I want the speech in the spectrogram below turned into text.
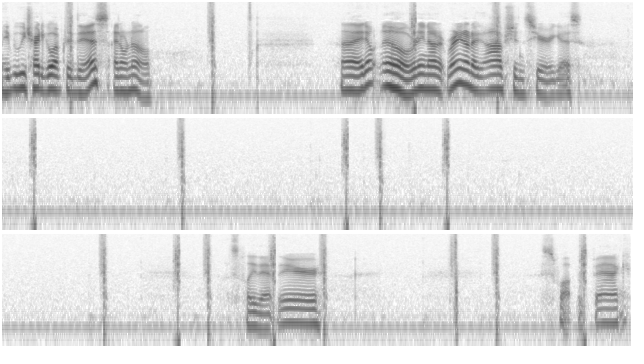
Maybe we try to go after this. I don't know. I don't know. Running out of, running out of options here, I guess. Play that there. Swap this back.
